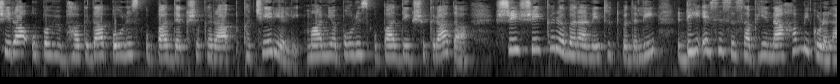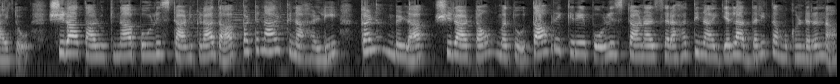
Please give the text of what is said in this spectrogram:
ಶಿರಾ ಉಪವಿಭಾಗದ ಪೊಲೀಸ್ ಉಪಾಧ್ಯಕ್ಷಕರ ಕಚೇರಿಯಲ್ಲಿ ಮಾನ್ಯ ಪೊಲೀಸ್ ಉಪಾಧೀಕ್ಷಕರಾದ ಶ್ರೀ ಶೇಖರ್ ಅವರ ನೇತೃತ್ವದಲ್ಲಿ ಡಿಎಸ್ಎಸ್ ಸಭೆಯನ್ನ ಹಮ್ಮಿಕೊಳ್ಳಲಾಯಿತು. ಶಿರಾ ತಾಲೂಕಿನ ಪೊಲೀಸ್ ಠಾಣೆಗಳಾದ ಪಟ್ಟನಾಯಕನಹಳ್ಳಿ ಕಳಂಬೆಳ ಶಿರಾ ಟೌನ್ ಮತ್ತು ತಾವರೆಕೆರೆ ಪೊಲೀಸ್ ಠಾಣಾ ಸರಹದ್ದಿನ ಎಲ್ಲ ದಲಿತ ಮುಖಂಡರನ್ನ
